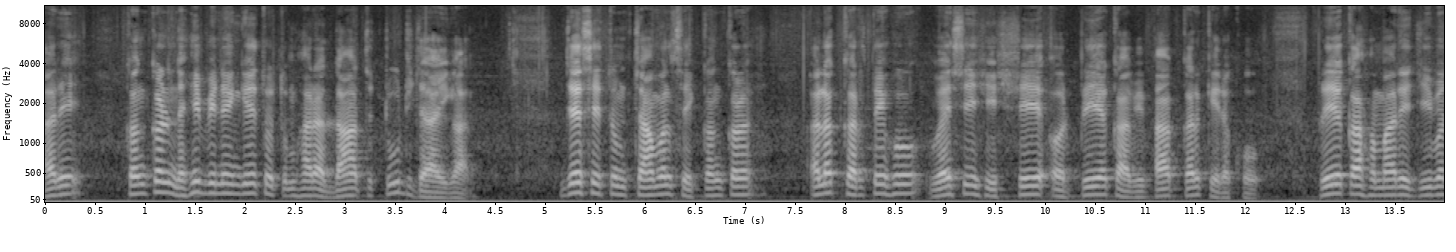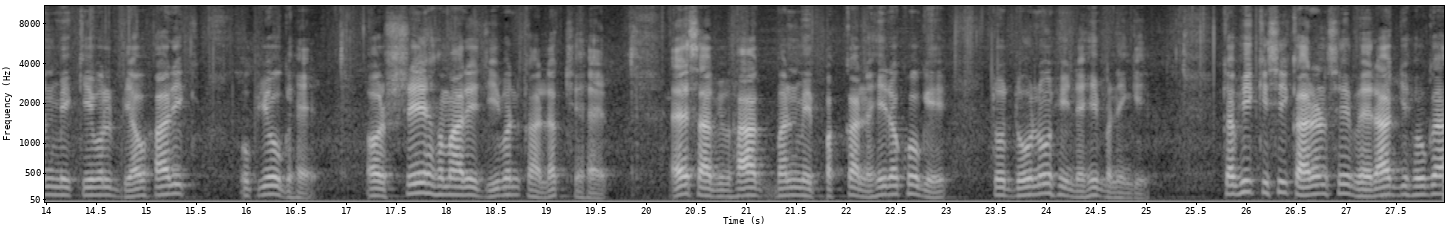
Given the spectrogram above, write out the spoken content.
अरे कंकड़ नहीं बिनेंगे तो तुम्हारा दांत टूट जाएगा। जैसे तुम चावल से कंकड़ अलग करते हो, वैसे ही श्रेय और प्रिय का विभाग करके रखो। प्रिय का हमारे जीवन में केवल व्यावहारिक उपयोग है और श्रेय हमारे जीवन का लक्ष्य है। ऐसा विभाग मन में पक्का नहीं रखोगे तो दोनों ही नहीं बनेंगे। कभी किसी कारण से वैराग्य होगा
